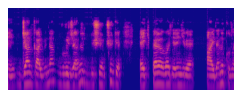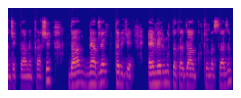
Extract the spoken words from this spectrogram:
e, can kalbinden vuracağını düşünüyorum. Çünkü Ekber Baba dediğim gibi Aydan'ı kullanacak Dağın'a karşı. Dağın ne yapacak? Tabii ki Enver'i mutlaka Dağın kurtulması lazım.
